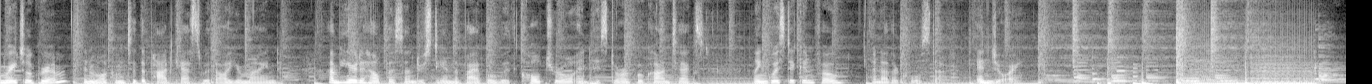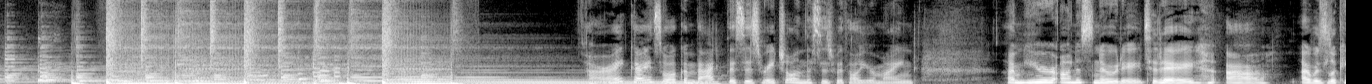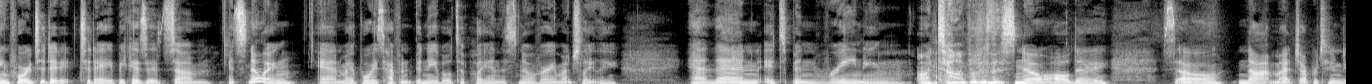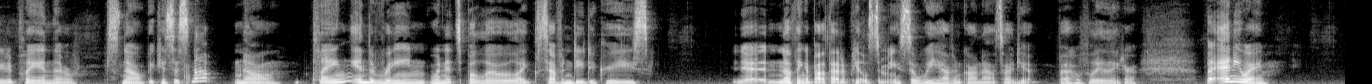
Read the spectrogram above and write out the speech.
I'm Rachel Grimm, and welcome to the podcast with All Your Mind. I'm here to help us understand the Bible with cultural and historical context, linguistic info, and other cool stuff. Enjoy. All right, guys, welcome back. This is Rachel, and this is with All Your Mind. I'm here on a snow day today. Uh, I was looking forward to today, today because it's um it's snowing and my boys haven't been able to play in the snow very much lately. And then it's been raining on top of the snow all day. So, not much opportunity to play in the snow because it's not no, playing in the rain when it's below like 70 degrees. Yeah, nothing about that appeals to me. So we haven't gone outside yet, but hopefully later. But anyway,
